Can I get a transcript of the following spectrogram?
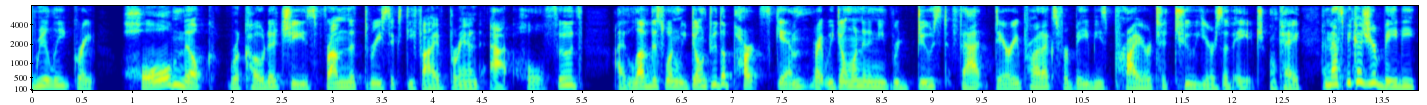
really great whole milk ricotta cheese from the 365 brand at whole foods I love this one. We don't do the part skim, right? We don't want any reduced fat dairy products for babies prior to two years of age, okay? And that's because your baby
